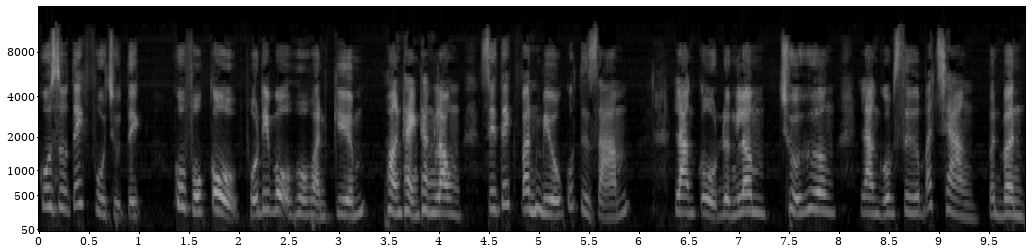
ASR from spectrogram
khu du tích Phủ Chủ tịch, khu phố cổ, phố đi bộ Hồ Hoàn Kiếm, Hoàng thành Thăng Long, di tích Văn Miếu Quốc Tử Giám, làng cổ Đường Lâm, chùa Hương, làng gốm sứ Bát Tràng, vân vân.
